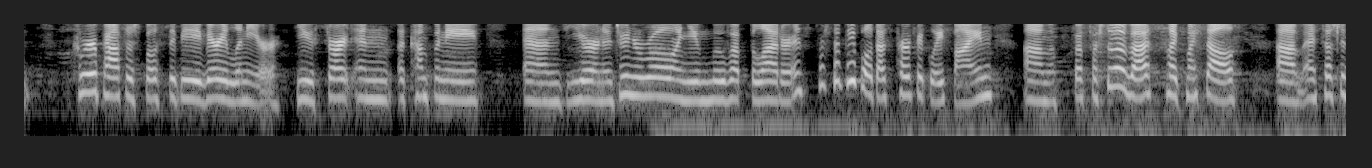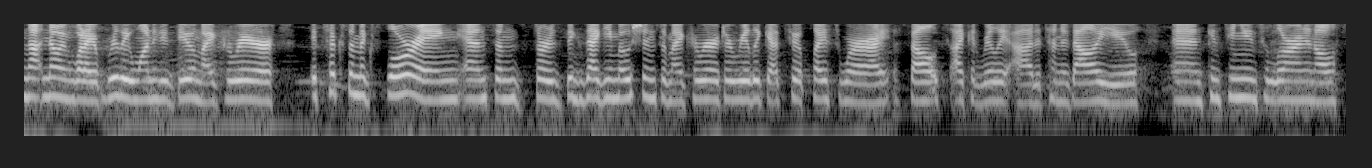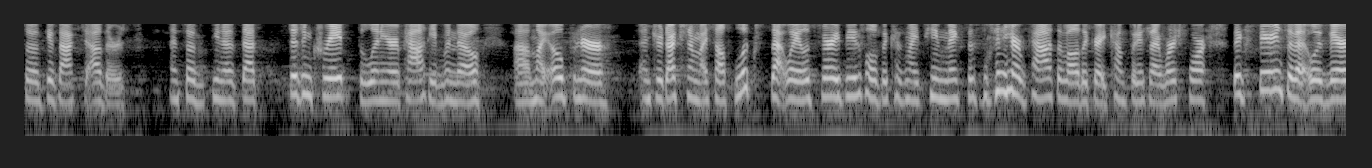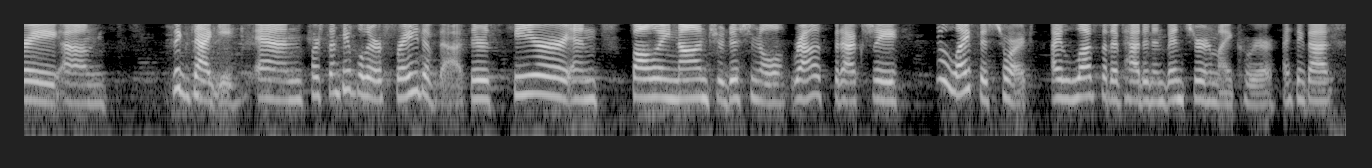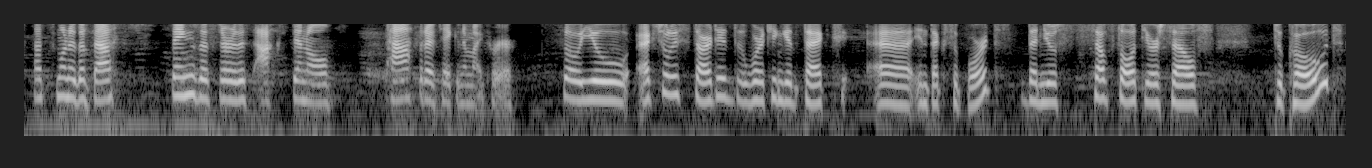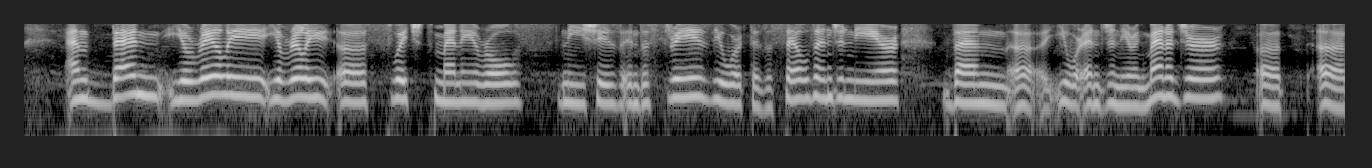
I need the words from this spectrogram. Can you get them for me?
career paths are supposed to be very linear. You start in a company and you're in a junior role and you move up the ladder. And for some people, that's perfectly fine. Um, but for some of us, like myself, um, especially not knowing what I really wanted to do in my career, it took some exploring and some sort of zigzaggy motions in my career to really get to a place where I felt I could really add a ton of value and continue to learn and also give back to others. And so, you know, that didn't create the linear path, even though uh, my opener introduction of myself looks that way. It looks very beautiful because my team makes this linear path of all the great companies I worked for. The experience of it was very um, zigzaggy. And for some people, they're afraid of that. There's fear in following non traditional routes, but actually, you know, life is short. I love that I've had an adventure in my career. I think that that's one of the best things of sort of this accidental path that I've taken in my career. So you actually started working in tech, uh, in tech support. Then you self-taught yourself to code, and then you really, you really uh, switched many roles, niches, industries. You worked as a sales engineer, then uh, you were engineering manager. Uh, uh,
